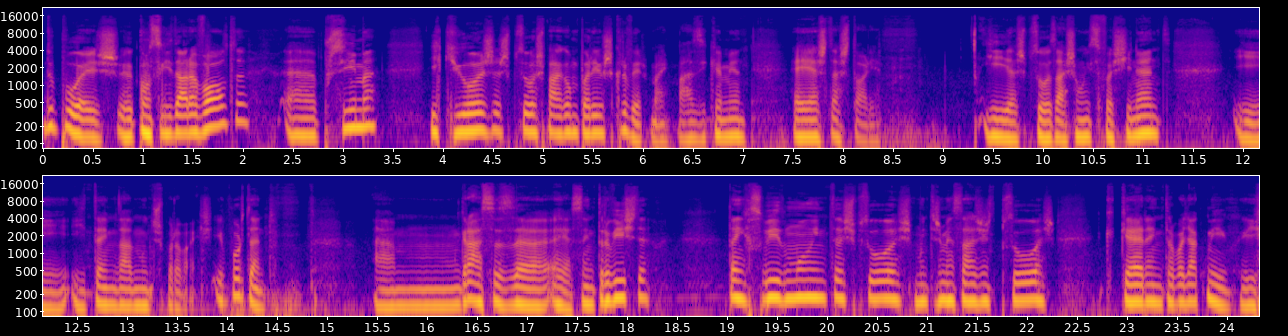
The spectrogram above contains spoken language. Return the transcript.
depois uh, consegui dar a volta uh, por cima e que hoje as pessoas pagam para eu escrever. Bem, basicamente é esta a história. E as pessoas acham isso fascinante e, e têm-me dado muitos parabéns. E portanto, um, graças a, a essa entrevista, tenho recebido muitas pessoas, muitas mensagens de pessoas que querem trabalhar comigo. E,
